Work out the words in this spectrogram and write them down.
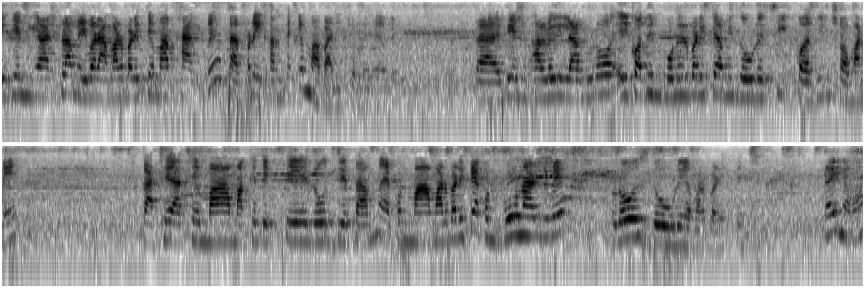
এই যে নিয়ে আসলাম, এবার আমার বাড়িতে মা থাকবে, তারপরে এখান থেকে মা বাড়ি চলে যাবে। তাই বেশ ভালোই লাগল। এই কদিন বোনের বাড়িতে আমি দৌড়েছি, কদিন সমানে। কাছে আছে মা মাকে দেখতে রোজ যেতাম। এখন মা আমার বাড়িতে এখন বোন আসবে রোজ দৌড়ে আমার বাড়িতে। তাই না মা।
